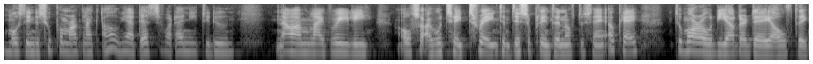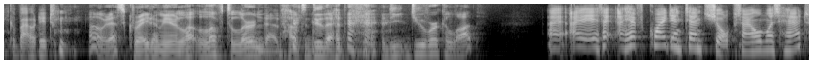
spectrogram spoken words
almost in the supermarket like oh yeah that's what i need to do now i'm like really also i would say trained and disciplined enough to say okay tomorrow the other day i'll think about it Oh, that's great. I mean, I lo- love to learn that, how to do that. do, you, do you work a lot? I, I, I have quite intense jobs. I almost had.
